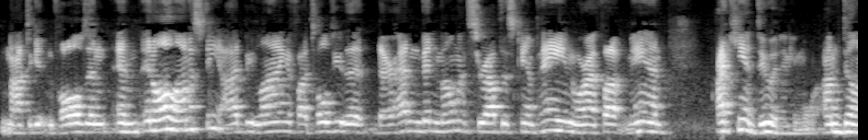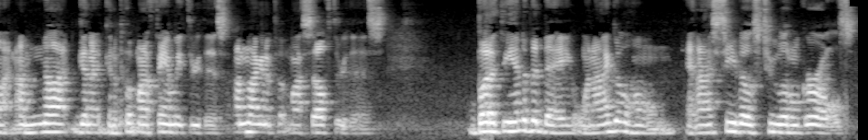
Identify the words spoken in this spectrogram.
not to get involved. And, and in all honesty, I'd be lying if I told you that there hadn't been moments throughout this campaign where I thought, man, I can't do it anymore. I'm done. I'm not gonna gonna put my family through this. I'm not gonna put myself through this. But at the end of the day, when I go home and I see those two little girls,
